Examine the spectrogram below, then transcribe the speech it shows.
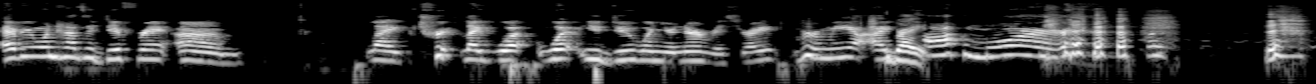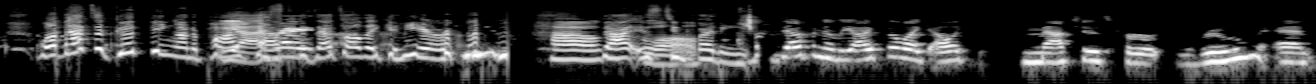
everyone has a different um like trick like what what you do when you're nervous, right? For me, I Right. talk more. well, that's a good thing on a podcast Yeah. Right. that's all they can hear. How that is too funny. definitely, I feel like Alex matches her room and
